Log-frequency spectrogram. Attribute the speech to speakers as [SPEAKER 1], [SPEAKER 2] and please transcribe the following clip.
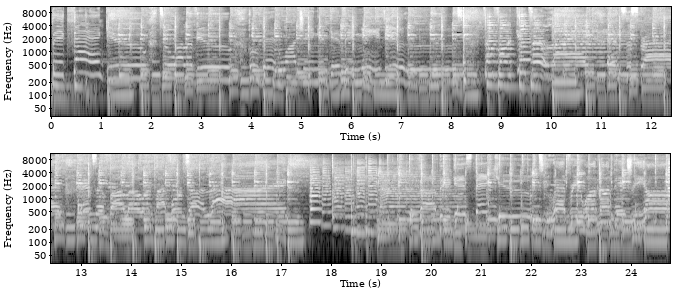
[SPEAKER 1] big thank you to all of you who've been watching and giving me views. Don't forget to like and subscribe and to follow on platforms alike. The biggest thank you to everyone on Patreon.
